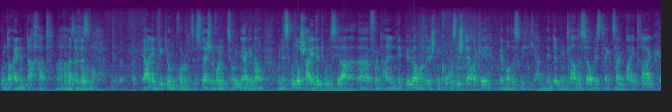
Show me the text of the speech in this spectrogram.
unter einem Dach hat. Also das, ja, Entwicklung, Produkt, slash mhm. Produktion, ja genau. Und das unterscheidet uns ja äh, von allen Wettbewerbern. Das ist eine große Stärke, wenn man das richtig anwendet. Und klar, der Service trägt seinen Beitrag, äh,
